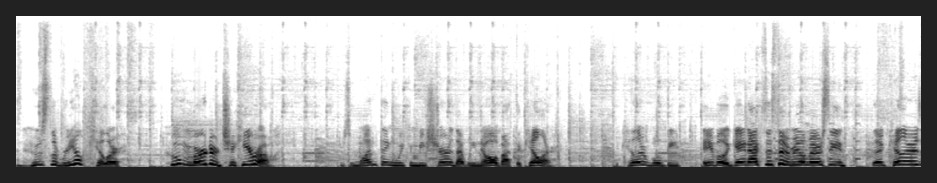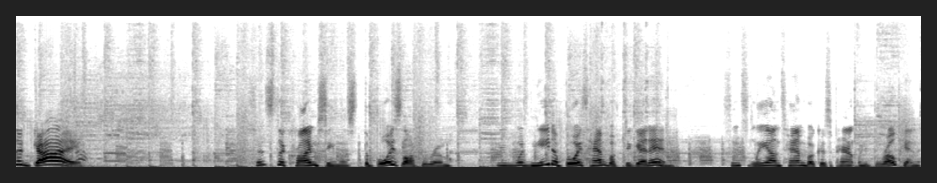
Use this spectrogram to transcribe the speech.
then who's the real killer? Who murdered Chihiro? There's one thing we can be sure that we know about the killer. The killer will be able to gain access to the real murder scene. The killer is a guy. Since the crime scene was the boys' locker room, we would need a boys' handbook to get in. Since Leon's handbook is apparently broken,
